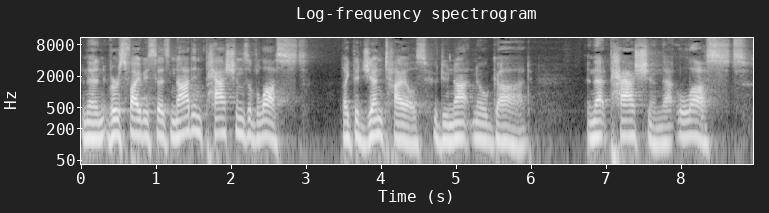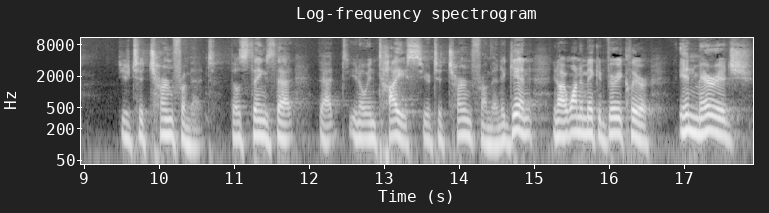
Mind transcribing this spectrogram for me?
And then verse 5, he says, Not in passions of lust, like the Gentiles who do not know God. And that passion, that lust, you're to turn from it. Those things that, that you know, entice, you're to turn from it. And Again, you know, I want to make it very clear. In marriage,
